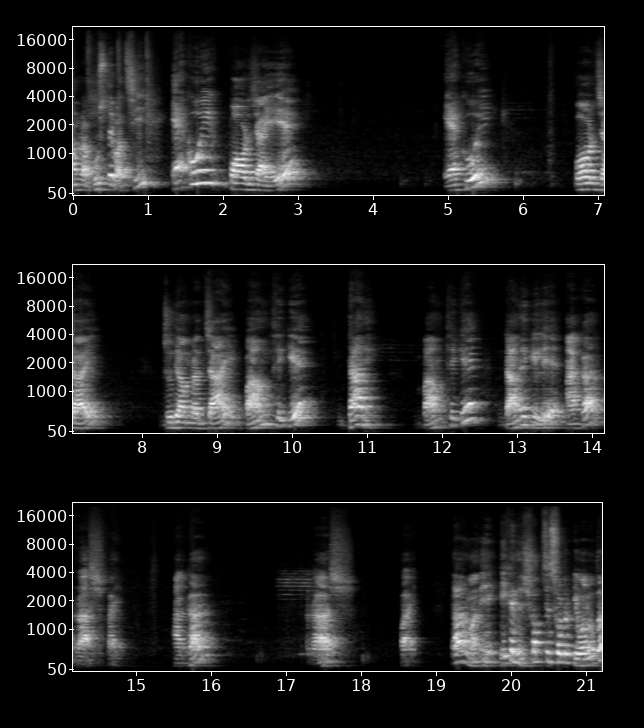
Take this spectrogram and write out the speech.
আমরা বুঝতে পারছি একই পর্যায়ে, একই পর্যায় যদি আমরা যাই বাম থেকে ডানে, বাম থেকে ডানে গেলে আকার হ্রাস পায়। আকার হ্রাস পায়। তার মানে এখানে সবচেয়ে ছোট কে বলতো?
